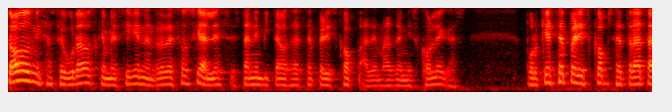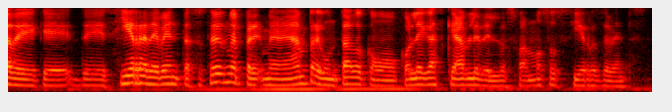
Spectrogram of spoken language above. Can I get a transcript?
todos mis asegurados que me siguen en redes sociales están invitados a este Periscope, además de mis colegas porque este Periscope se trata de, que, de cierre de ventas. Ustedes me, me, han preguntado como colegas que hable de los famosos cierres de ventas.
